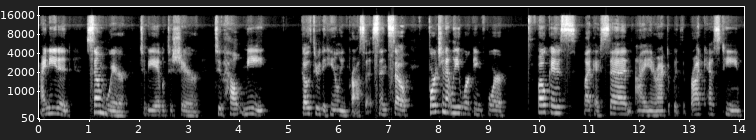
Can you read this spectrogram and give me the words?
I needed somewhere to be able to share to help me go through the healing process. And so fortunately working for Focus, like I said, I interacted with the broadcast team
